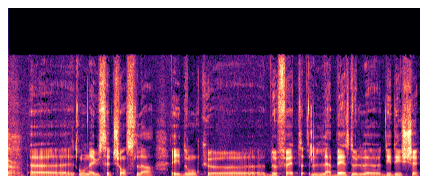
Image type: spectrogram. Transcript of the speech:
Hein. on a eu cette chance-là. Et donc, de fait, la baisse des déchets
